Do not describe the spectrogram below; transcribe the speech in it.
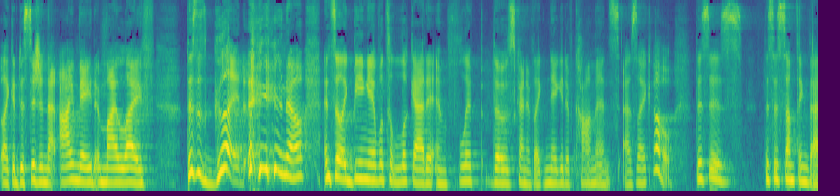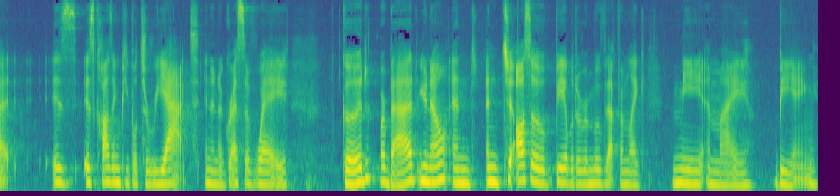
like a decision that I made in my life. This is good, you know? And so, like, being able to look at it and flip those kind of like negative comments as, like, oh, this is. This is something that is is causing people to react in an aggressive way, good or bad, you know, and and to also be able to remove that from like me and my being,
